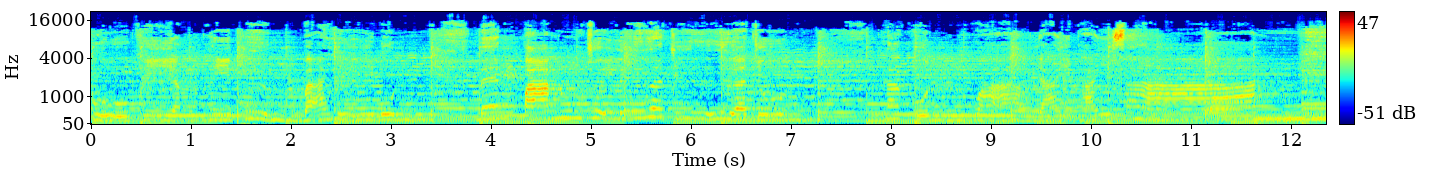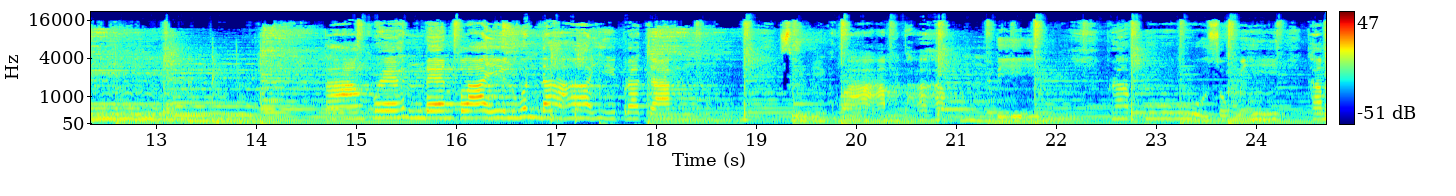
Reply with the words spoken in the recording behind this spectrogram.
คู่เคียงให้พึ่งใบบุญ แบ่งปันช่วยเหลือเจือจุนพระคุณกว้างใหญ่ไพศาล แดนไกลล้วนได้ประจักษ์ซึ่งความพักดี พระผู้ทรงมีธรร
